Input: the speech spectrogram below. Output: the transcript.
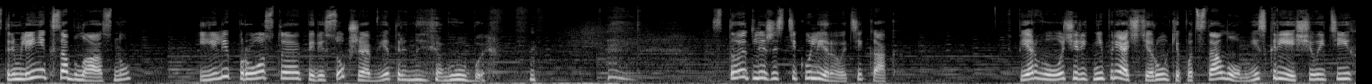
стремление к соблазну или просто пересохшие обветренные губы. Стоит ли жестикулировать и как? В первую очередь не прячьте руки под столом, не скрещивайте их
